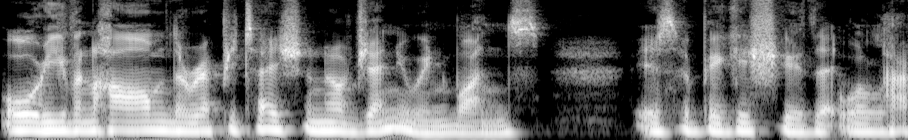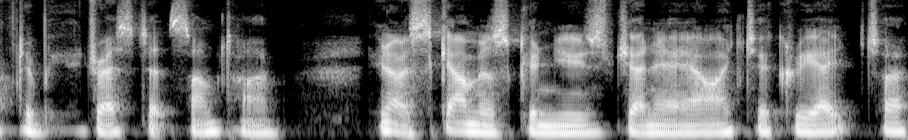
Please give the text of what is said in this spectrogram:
or even harm the reputation of genuine ones, is a big issue that will have to be addressed at some time. You know, scammers can use Gen AI to create uh,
